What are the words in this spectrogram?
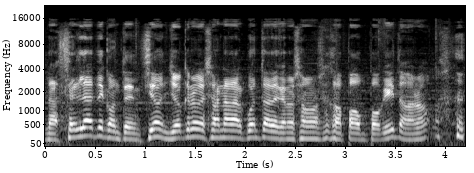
Las celdas de contención. Yo creo que se van a dar cuenta de que nos hemos escapado un poquito, ¿no?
